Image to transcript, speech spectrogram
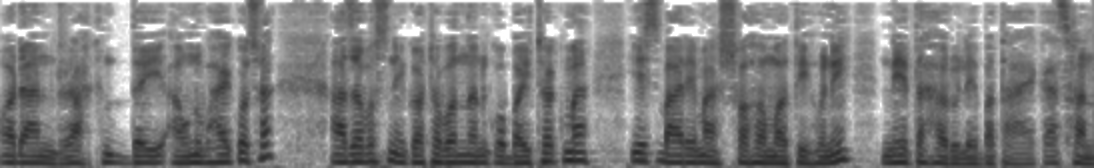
अडान राख्दै आउनु भएको छ। आज बस्ने गठबन्धन गठबन्धनको बैठकमा यसबारेमा सहमति हुने नेताहरूले बताएका छन्।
